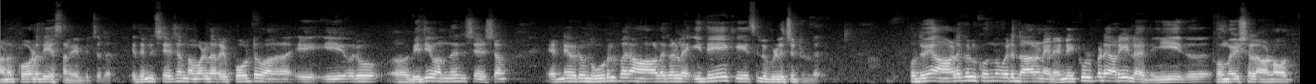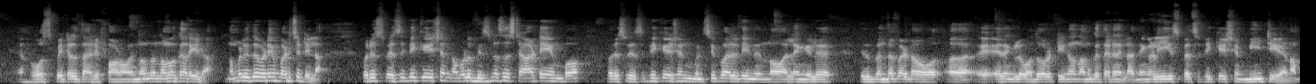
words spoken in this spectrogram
ആണ് കോടതിയെ സമീപിച്ചത്. ഇതിന് ശേഷം നമ്മളുടെ റിപ്പോർട്ട് വന്ന ഈ ഒരു വിധി വന്നതിന് ശേഷം എന്നെ ഒരു നൂറിൽ പരം ആളുകൾ ഇതേ കേസിൽ വിളിച്ചിട്ടുണ്ട്. പൊതുവെ ആളുകൾക്കൊന്നും ഒരു ധാരണയില്ല. എനിക്ക് ഉൾപ്പെടെ അറിയില്ലായിരുന്നു. ഈ ഇത് കൊമേഴ്ഷ്യൽ ആണോ ഹോസ്പിറ്റൽ താരിഫാണോ എന്നൊന്നും നമുക്കറിയില്ല. നമ്മൾ ഇതെവിടെയും പഠിച്ചിട്ടില്ല. ഒരു സ്പെസിഫിക്കേഷൻ നമ്മൾ ബിസിനസ് സ്റ്റാർട്ട് ചെയ്യുമ്പോൾ ഒരു സ്പെസിഫിക്കേഷൻ മുനിസിപ്പാലിറ്റിയിൽ നിന്നോ അല്ലെങ്കിൽ ഇത് ബന്ധപ്പെട്ട ഏതെങ്കിലും അതോറിറ്റിയിൽ നിന്നോ നമുക്ക് തരുന്നില്ല. നിങ്ങൾ ഈ സ്പെസിഫിക്കേഷൻ മീറ്റ് ചെയ്യണം.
